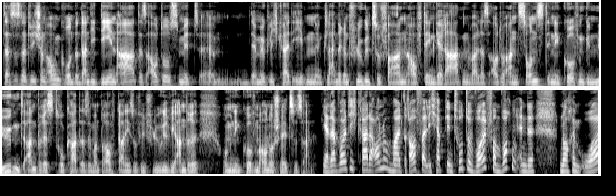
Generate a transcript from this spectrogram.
das ist natürlich schon auch ein Grund. Und dann die DNA des Autos mit ähm, der Möglichkeit eben einen kleineren Flügel zu fahren auf den Geraden, weil das Auto ansonsten in den Kurven genügend Anpressdruck hat. Also man braucht gar nicht so viel Flügel wie andere, um in den Kurven auch noch schnell zu sein. Ja, da wollte ich gerade auch noch mal drauf, weil ich habe den Toto Wolf vom Wochenende noch im Ohr.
